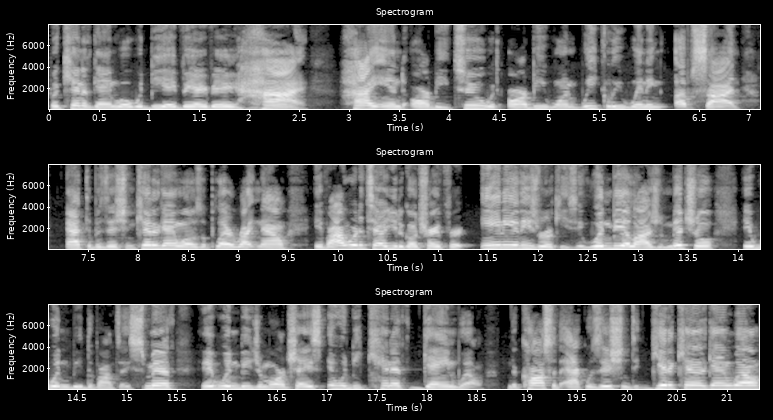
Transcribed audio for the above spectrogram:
but Kenneth Gainwell would be a very, very high high end RB2 with RB1 weekly winning upside at the position. Kenneth Gainwell is a player right now. If I were to tell you to go trade for any of these rookies, it wouldn't be Elijah Mitchell, it wouldn't be DeVonta Smith, it wouldn't be Ja'Marr Chase, it would be Kenneth Gainwell. The cost of acquisition to get a Kenneth Gainwell,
